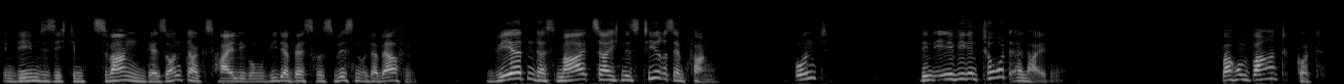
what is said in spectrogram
indem sie sich dem Zwang der Sonntagsheiligung wieder besseres Wissen unterwerfen, werden das Mahlzeichen des Tieres empfangen und den ewigen Tod erleiden. Warum warnt Gott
